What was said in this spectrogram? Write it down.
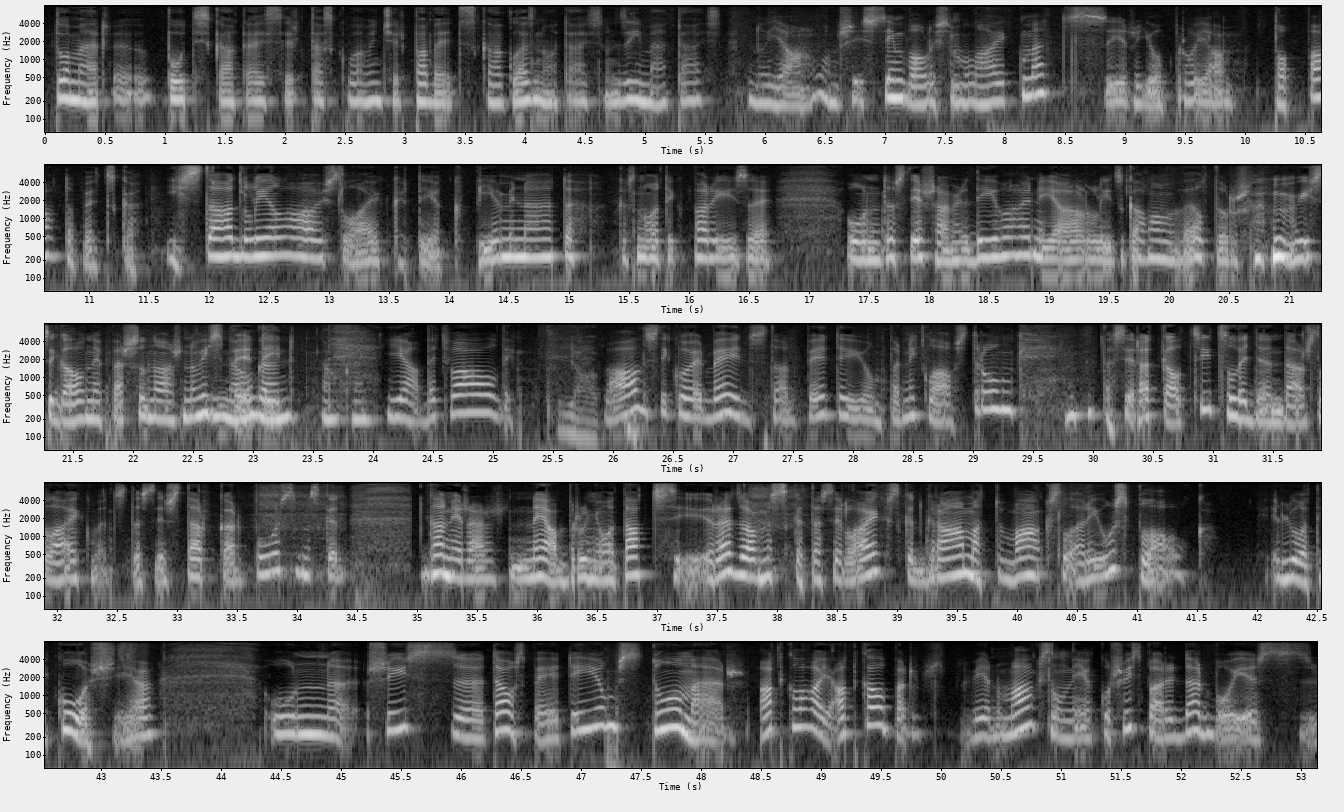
tomēr uh, būtiskākais ir tas, ko viņš ir paveicis kā gleznotājs un zīmētājs. Nu jā, un šis simbolismu laikmets ir joprojām topā, tāpēc ka izstāde lielā visu laiku tiek pieminēta, kas notika Parīzē. Un tas tiešām ir dīvaini, ja līdz galam vēl tur visi galvenie personāļi nav izpētīti. Jā, bet valdi. Jā. Valdis tikko ir beidzis tādu pētījumu par Niklausu Strunki. Tas ir atkal cits leģendārs laikmets. Tas ir starpkara posms, kad gan ir ar neapbruņot aci redzams, ka tas ir laiks, kad grāmatu māksla arī uzplauka. Ir ļoti koši, ja. Un šis eh, tavs pētījums tomēr atklāja atkal par vienu mākslinieku, kurš vispār ir darbojies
